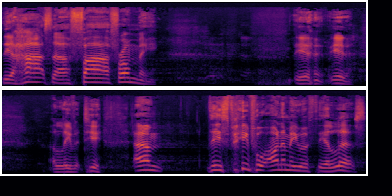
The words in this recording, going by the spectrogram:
Their hearts are far from me. Yeah, yeah. I'll leave it to you. Um, these people honor me with their lips,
